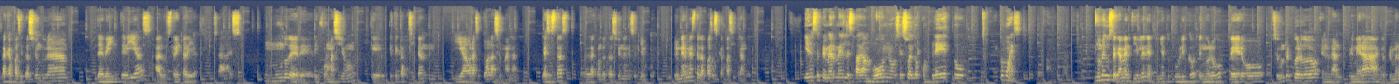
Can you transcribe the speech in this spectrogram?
la capacitación dura de 20 días a los 30 días. O sea, es un mundo de, de, información que, que, te capacitan y ahora sí toda la semana. Y así estás la contratación en ese tiempo. El primer mes te la pasas capacitando. Y en este primer mes les pagan bonos, es sueldo completo. ¿Cómo es? No me gustaría mentirle ni a ti ni a tu público, tecnólogo, pero según recuerdo, en, la primera, en, el primer,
